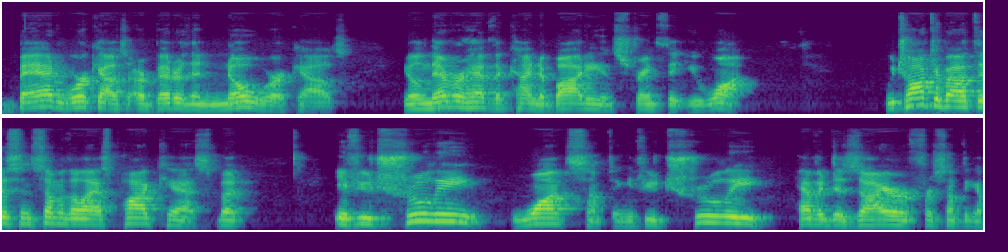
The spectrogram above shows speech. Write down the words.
bad workouts are better than no workouts, you'll never have the kind of body and strength that you want. We talked about this in some of the last podcasts, but if you truly want something, if you truly have a desire for something, a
